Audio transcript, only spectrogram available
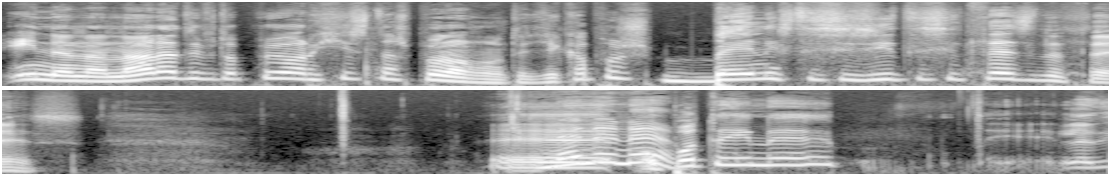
είναι ένα narrative το οποίο αρχίζει να σπρώχνεται και κάπως μπαίνει στη συζήτηση θες δεν θες. Ε, Ναι, ναι, ναι. Οπότε είναι. Δηλαδή,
